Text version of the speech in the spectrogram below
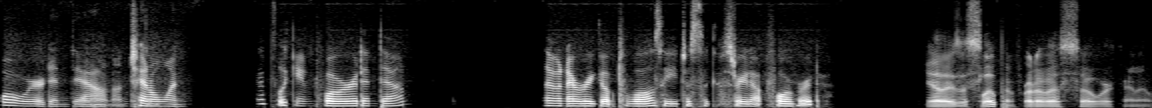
forward and down on channel one. It's looking forward and down. And whenever we go up to walls, we just look straight out forward. Yeah, there's a slope in front of us, so we're kind of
